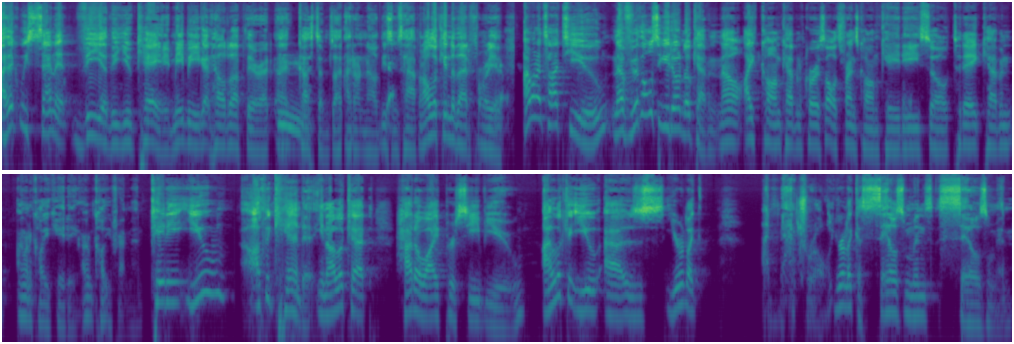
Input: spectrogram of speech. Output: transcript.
I think we sent it via the UK. Maybe you got held up there at, at mm. customs. I, I, don't know. These yeah. things happen. I'll look into that for you. Yeah. I want to talk to you now. For those of you who don't know Kevin, now I call him Kevin. Of course, all his friends call him KD. So today, Kevin, I'm going to call you KD. I'm going to call you friend, man. KD, you. I'll be candid. You know, I look at how do I perceive you. I look at you as you're like a natural. You're like a salesman's salesman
